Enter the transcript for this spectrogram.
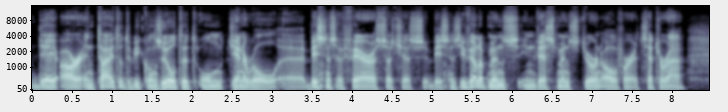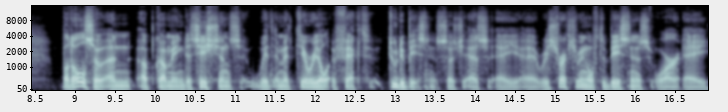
they are entitled to be consulted on general uh, business affairs such as business developments, investments, turnover, etc but also an upcoming decisions with a material effect to the business, such as a, a restructuring of the business or a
